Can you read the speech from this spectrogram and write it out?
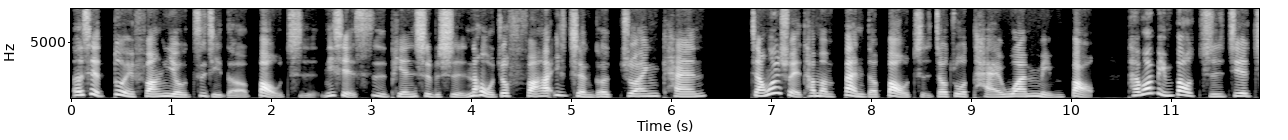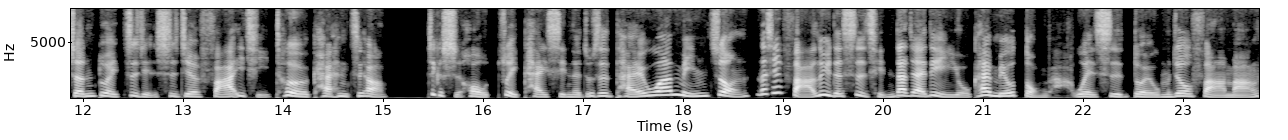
而且对方有自己的报纸，你写四篇是不是？那我就发一整个专刊。蒋渭水他们办的报纸叫做《台湾民报》，《台湾民报》直接针对自检事件发一期特刊，这样。这个时候最开心的就是台湾民众，那些法律的事情，大家一定有看没有懂啦。我也是，对，我们就法盲。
